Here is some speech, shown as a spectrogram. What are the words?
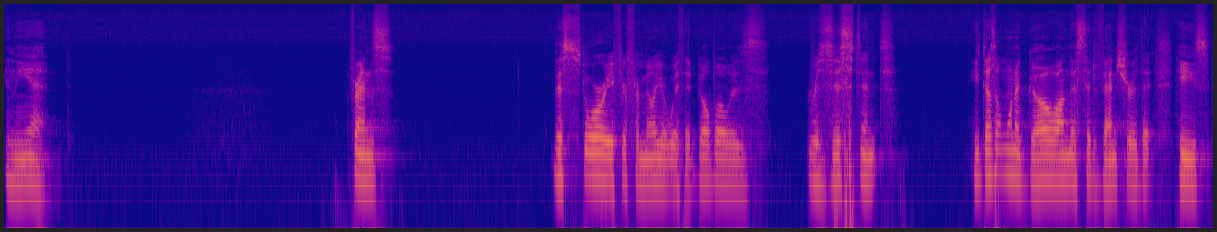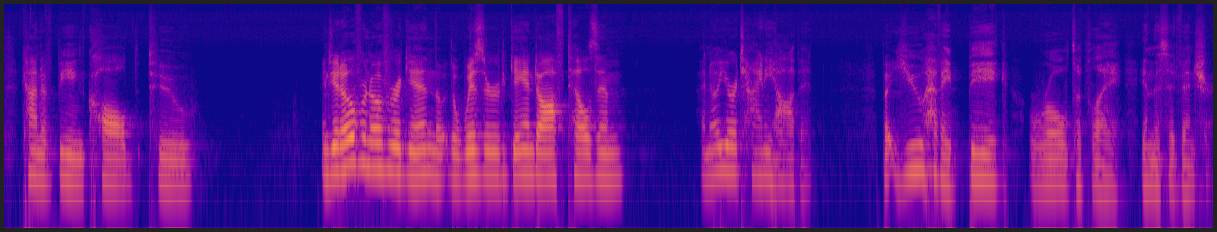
in the end. Friends, this story, if you're familiar with it, Bilbo is resistant. He doesn't want to go on this adventure that he's kind of being called to. And yet, over and over again, the, the wizard Gandalf tells him, I know you're a tiny hobbit, but you have a big role to play in this adventure.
